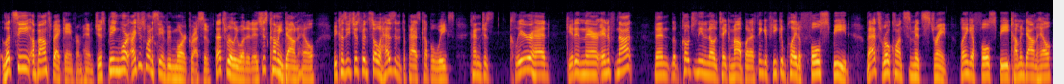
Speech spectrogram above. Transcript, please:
let's see a bounce back game from him. Just being more, I just want to see him be more aggressive. That's really what it is. Just coming mm-hmm. downhill because he's just been so hesitant the past couple weeks. Kind of just clear your head, get in there, and if not, then the coaches need to know to take him out. But I think if he can play to full speed, that's Roquan Smith's strength. Playing at full speed, coming downhill.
